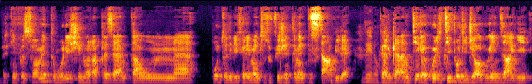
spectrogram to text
perché in questo momento Murici non rappresenta un eh, punto di riferimento sufficientemente stabile Vero. per garantire quel tipo di gioco che Inzaghi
